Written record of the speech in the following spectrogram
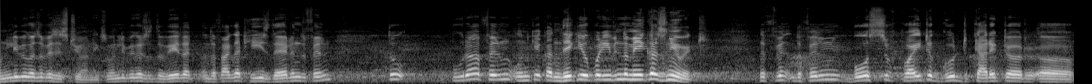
only because of his histrionics, only because of the way that the fact that he is there in the film. तो पूरा फ़िल्म उनके कंधे के ऊपर even the makers knew it. The film, the film boasts of quite a good character uh,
